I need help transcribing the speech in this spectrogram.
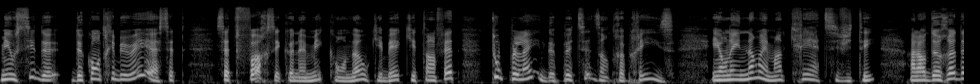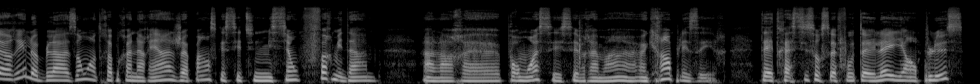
mais aussi de, contribuer à cette force économique qu'on a au Québec, qui est en fait tout plein de petites entreprises. Et on a énormément de créativité alors, de redorer le blason entrepreneurial, je pense que c'est une mission formidable. Alors, euh, pour moi, c'est vraiment un grand plaisir d'être assis sur ce fauteuil-là. Et en plus,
